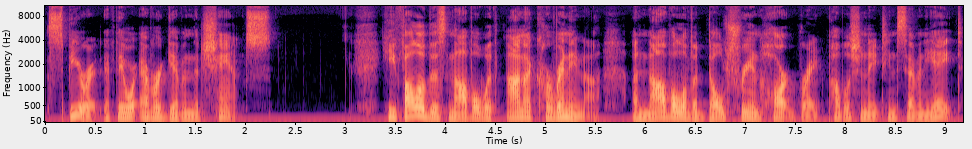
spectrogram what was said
spirit if they were ever given the chance. He followed this novel with Anna Karenina, a novel of adultery and heartbreak published in 1878.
